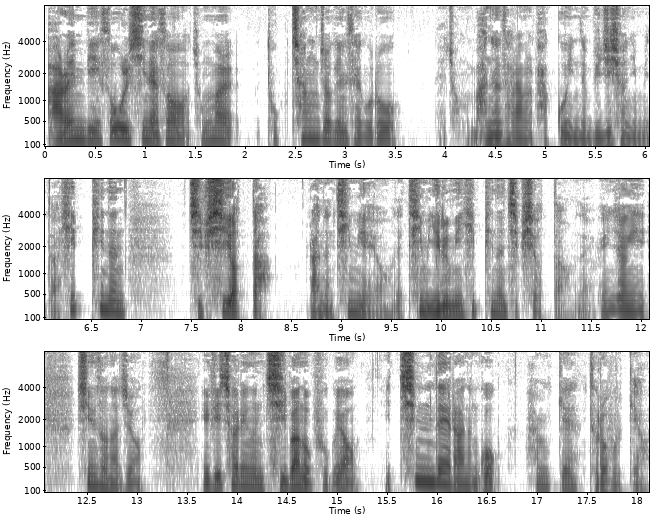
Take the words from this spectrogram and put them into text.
R&B 소울 씬에서 정말 독창적인 색으로 네, 많은 사랑을 받고 있는 뮤지션입니다. 히피는 집시였다. 라는 팀이에요. 네, 팀 이름이 히피는 집시였다. 네, 굉장히 신선하죠. 이 피처링은 지바노프고요. 이 침대라는 곡 함께 들어볼게요.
